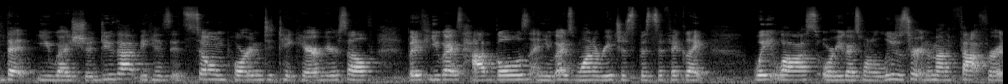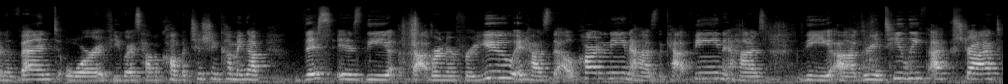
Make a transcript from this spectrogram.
that you guys should do that because it's so important to take care of yourself. But if you guys have goals and you guys want to reach a specific like weight loss or you guys want to lose a certain amount of fat for an event or if you guys have a competition coming up, this is the fat burner for you. It has the L-carnitine, it has the caffeine, it has the uh, green tea leaf extract,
